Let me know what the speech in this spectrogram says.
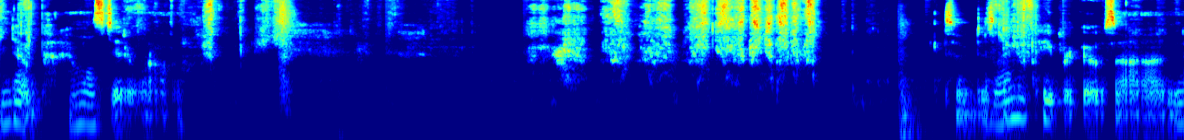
Nope, I almost did it wrong. So designer paper goes on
